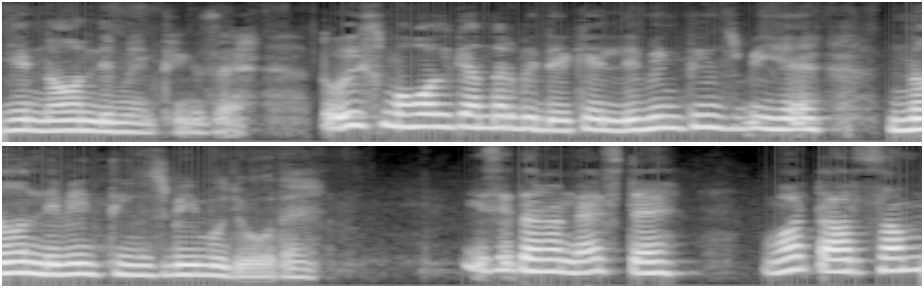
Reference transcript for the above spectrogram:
ये नॉन लिविंग थिंग्स है। तो इस माहौल के अंदर भी देखें लिविंग थिंग्स भी हैं नॉन लिविंग थिंग्स भी मौजूद हैं। इसी तरह नेक्स्ट है are some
